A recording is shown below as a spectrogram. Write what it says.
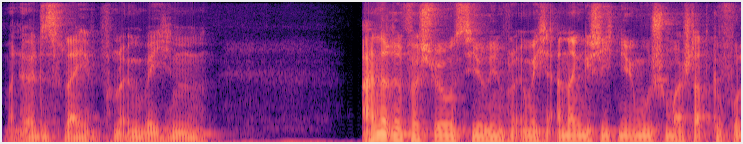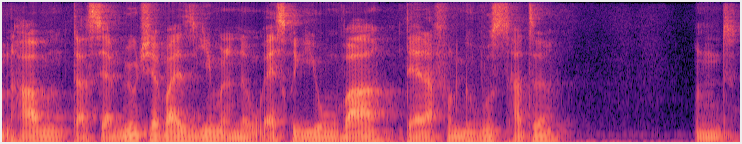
man hört es vielleicht von irgendwelchen anderen Verschwörungstheorien, von irgendwelchen anderen Geschichten, die irgendwo schon mal stattgefunden haben, dass ja möglicherweise jemand in der US-Regierung war, der davon gewusst hatte und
